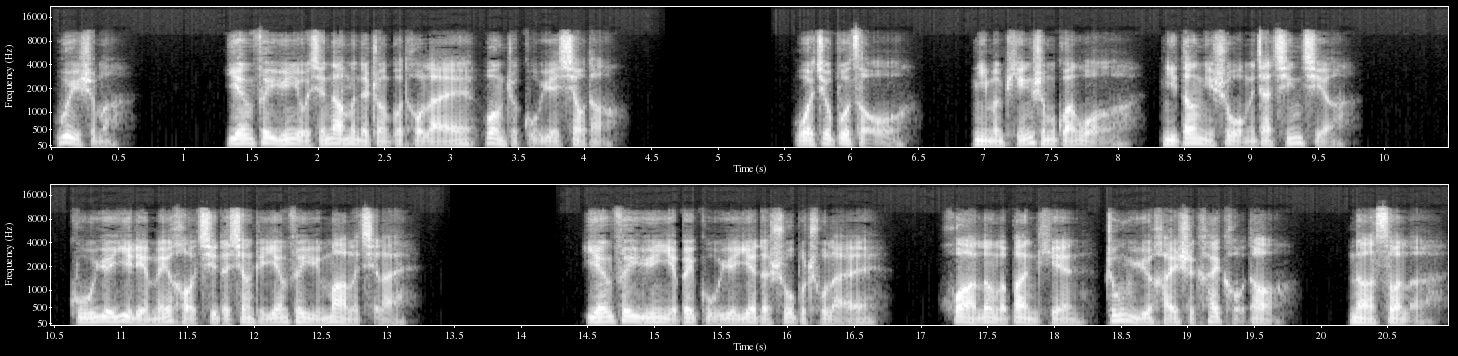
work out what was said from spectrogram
为什么？燕飞云有些纳闷的转过头来望着古月，笑道：“我就不走，你们凭什么管我？你当你是我们家亲戚啊？”古月一脸没好气的向着燕飞云骂了起来。燕飞云也被古月噎得说不出来话，愣了半天，终于还是开口道：“那算了，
